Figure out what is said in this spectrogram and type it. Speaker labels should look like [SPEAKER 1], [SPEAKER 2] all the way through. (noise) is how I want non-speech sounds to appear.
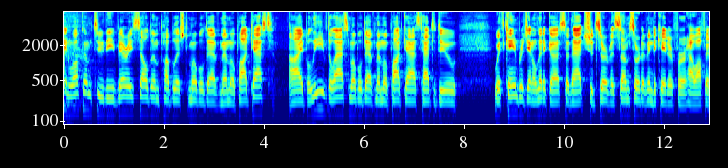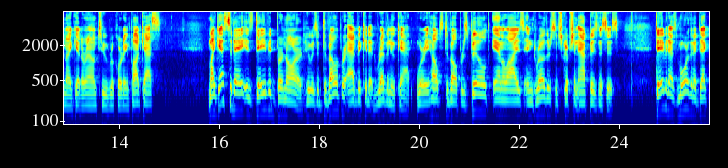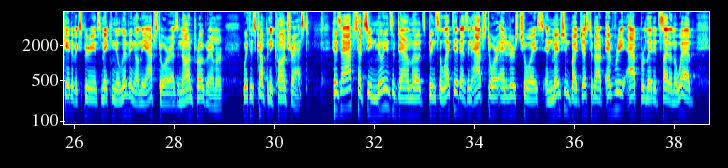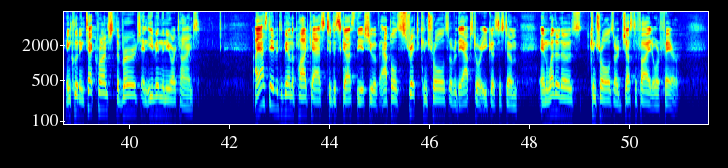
[SPEAKER 1] and welcome to the very seldom published Mobile Dev Memo podcast. I believe the last Mobile Dev Memo podcast had to do with Cambridge Analytica, so that should serve as some sort of indicator for how often I get around to recording podcasts. My guest today is David Barnard, who is a developer advocate at RevenueCat, where he helps developers build, analyze, and grow their subscription app businesses. David has more than a decade of experience making a living on the App Store as a non programmer with his company Contrast. His apps have seen millions of downloads, been selected as an App Store editor's choice, and mentioned by just about every app related site on the web, including TechCrunch, The Verge, and even the New York Times. I asked David to be on the podcast to discuss the issue of Apple's strict controls over the App Store ecosystem and whether those controls are justified or fair.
